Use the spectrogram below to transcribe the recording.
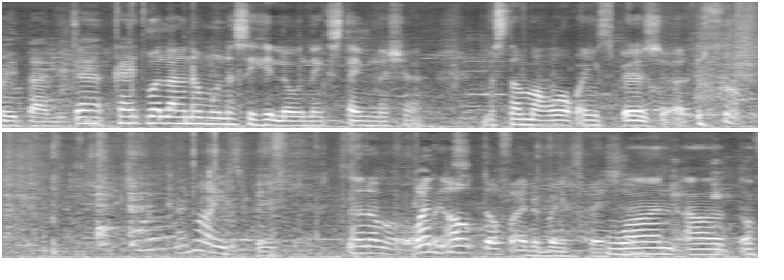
vitality. Ka- kahit wala na muna si Hello, next time na siya. Basta makuha ko yung special. ano yung special? Sana makuha One out of ano ba yung special? One out of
